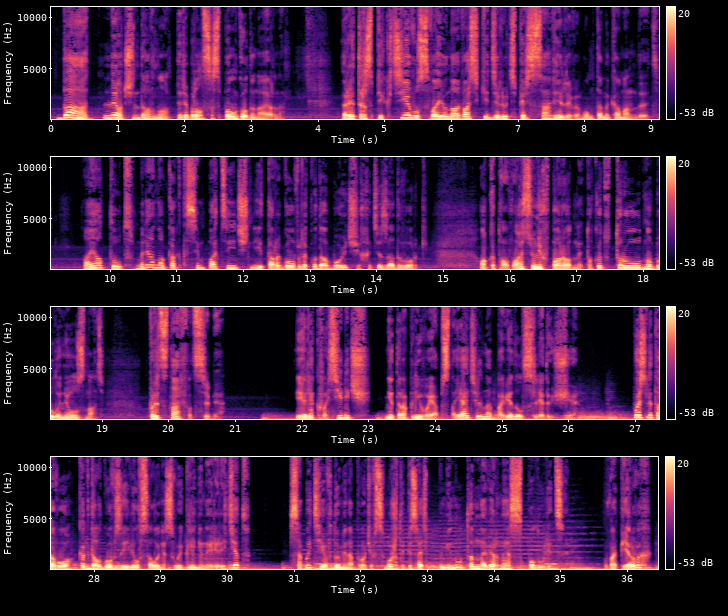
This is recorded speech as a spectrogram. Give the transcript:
«Да, не очень давно. Перебрался с полгода, наверное. Ретроспективу свою на Ваське делю теперь с Савельевым, он там и командует. А я тут, мне оно как-то симпатичнее, и торговля куда бойче, хоть и задворки. А Вась у них в парадной, так это трудно было не узнать. Представь вот себе. и Олег Васильевич неторопливо и обстоятельно поведал следующее. После того, как Долгов заявил в салоне свой глиняный раритет, события в доме напротив сможет описать по минутам, наверное, с полулицы. Во-первых,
